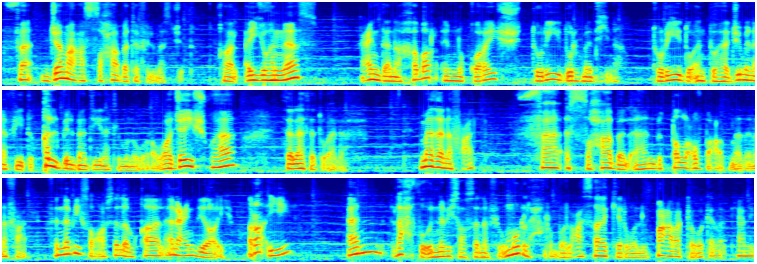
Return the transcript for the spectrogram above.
فجمع الصحابة في المسجد قال أيها الناس عندنا خبر أن قريش تريد المدينة تريد أن تهاجمنا في قلب المدينة المنورة وجيشها ثلاثة آلاف ماذا نفعل؟ فالصحابة الآن بيطلعوا في بعض ماذا نفعل؟ فالنبي صلى الله عليه وسلم قال أنا عندي رأي رأيي أن لاحظوا النبي صلى الله عليه وسلم في أمور الحرب والعساكر والمعركة وكذا يعني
